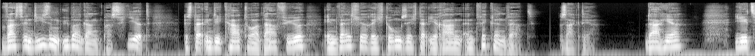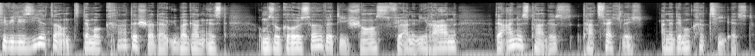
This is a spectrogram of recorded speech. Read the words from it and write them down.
Was in diesem Übergang passiert, ist der Indikator dafür, in welche Richtung sich der Iran entwickeln wird, sagt er. Daher, je zivilisierter und demokratischer der Übergang ist, umso größer wird die Chance für einen Iran, der eines Tages tatsächlich eine Demokratie ist.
